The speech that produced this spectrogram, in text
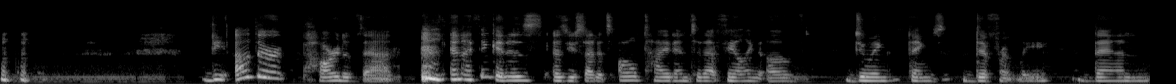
the other part of that, and I think it is, as you said, it's all tied into that feeling of doing things differently than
